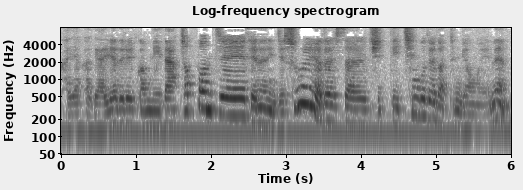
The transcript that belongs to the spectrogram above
간략하게 알려드릴 겁니다. 첫 번째 되는 이제 28살 GT 친구들 같은 경우에는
